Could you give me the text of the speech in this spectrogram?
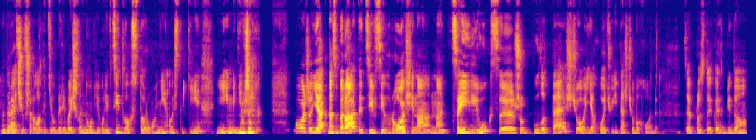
До речі, в Шарлотти Тілбері вийшли нові олівці двохсторонні, ось такі. І мені вже, боже, як назбирати ці всі гроші на, на цей люкс, е, щоб було те, що я хочу, і те, що виходить. Це просто якась біда.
